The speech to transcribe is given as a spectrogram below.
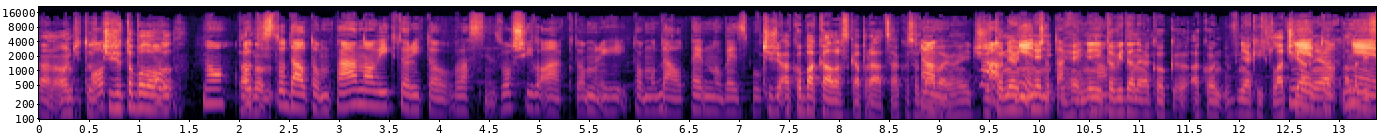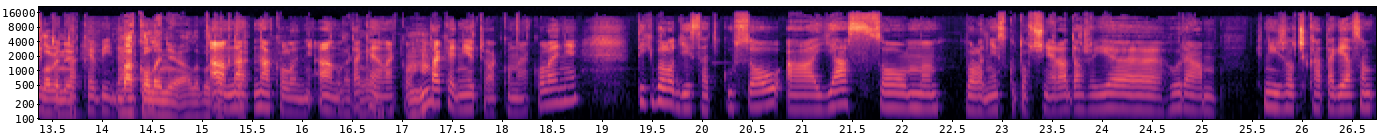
Áno, on ti to... Od- čiže to bolo... O, no, Pardon. otec to dal tomu pánovi, ktorý to vlastne zošil a k tomu, tomu dal pevnú väzbu. Čiže ako bakalárska práca, ako sa dávajú. Hej? Čiže Á, to nie, nie, nie, také, hej, nie je no. to vydané ako, ako v nejakých Nie tlačiarniach, to- ale nie je to vyslovene také vydané. na kolene, alebo Áno, na, na kolene, áno, Na také, kolene. na kolene, Mhm. také niečo ako na kolene. Tých bolo 10 kusov a ja som bola neskutočne rada, že je, hurám, knížočka, tak ja som,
